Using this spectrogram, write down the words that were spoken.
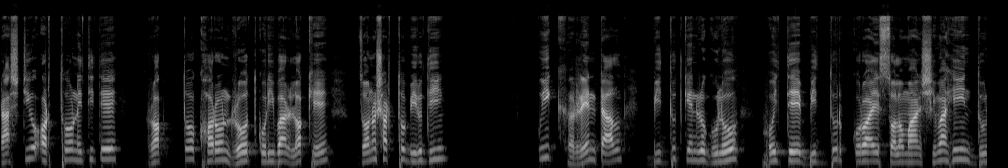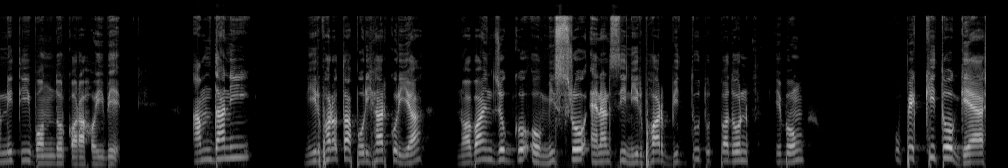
রাষ্ট্রীয় অর্থনীতিতে রক্তক্ষরণ রোধ করিবার লক্ষ্যে জনস্বার্থ বিরোধী কুইক রেন্টাল বিদ্যুৎ কেন্দ্রগুলো হইতে বিদ্যুৎ ক্রয় চলমান সীমাহীন দুর্নীতি বন্ধ করা হইবে। আমদানি নির্ভরতা পরিহার করিয়া নবায়নযোগ্য ও মিশ্র এনার্জি নির্ভর বিদ্যুৎ উৎপাদন এবং উপেক্ষিত গ্যাস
